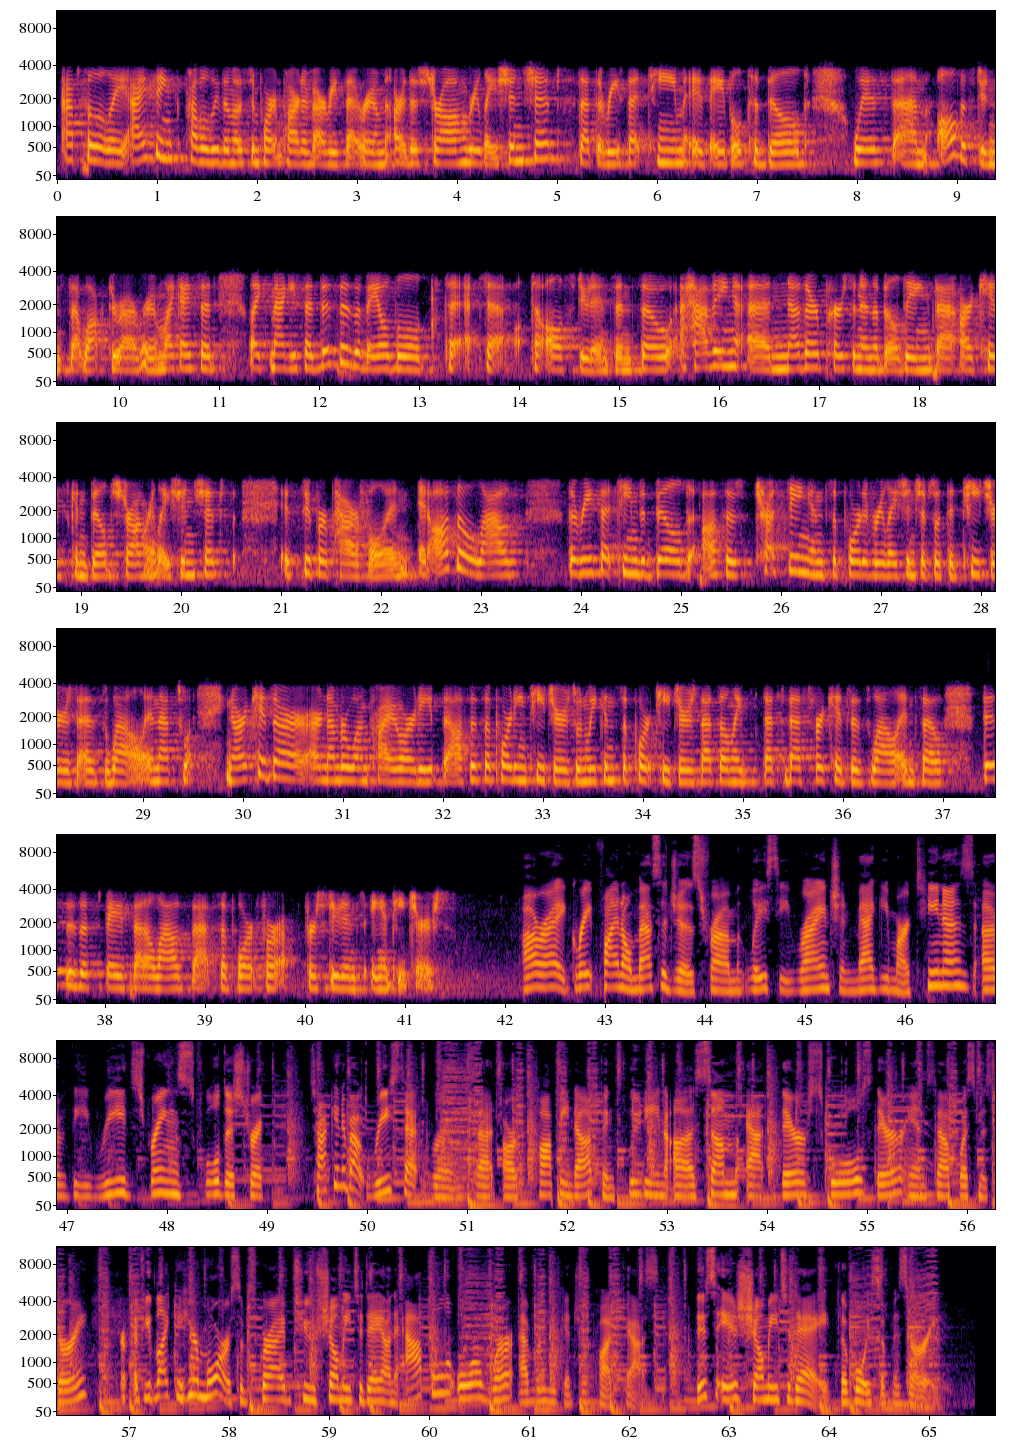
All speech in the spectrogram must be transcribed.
Absolutely. I think probably the most important part of our reset room are the strong relationships that the reset team is able to build with um, all the students that walk through our room. Like I said, like Maggie said, this is available to, to, to all students. And so having another person in the building that our kids can build strong relationships is super powerful. And it also allows the reset team to build also trusting and supportive relationships with the teachers as well. And that's what, you know, our kids are our number one priority, but also supporting teachers. When we can support teachers, that's only, that's best for kids as well. And so this is a space that allows that support for, for students and teachers. All right. Great final messages from Lacie Reinsch and Maggie Martinez of the Reed Springs School District talking about reset rooms that are popping up, including uh, some at their schools there in Southwest Missouri. If you'd like to hear more, subscribe to Show Me Today on Apple or wherever you get your podcasts. This is Show Me Today, the voice of Missouri.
